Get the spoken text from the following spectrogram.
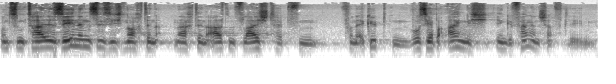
Und zum Teil sehnen sie sich nach den, nach den alten Fleischtöpfen von Ägypten, wo sie aber eigentlich in Gefangenschaft leben.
